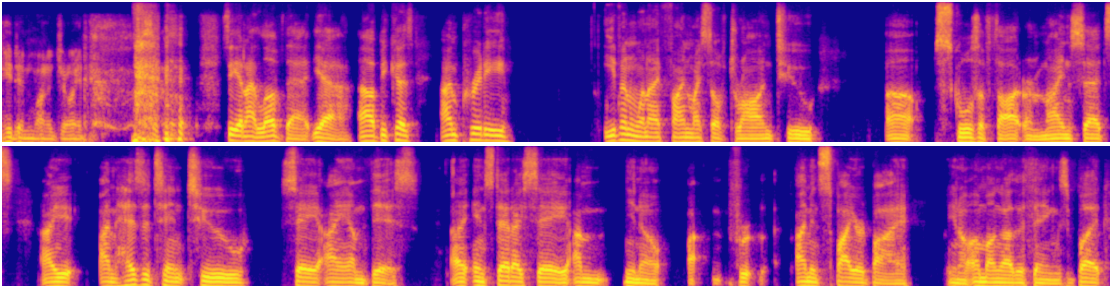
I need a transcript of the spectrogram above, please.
he didn't want to join. See, and I love that. Yeah. Uh, because I'm pretty, even when I find myself drawn to uh, schools of thought or mindsets, I, I'm hesitant to say I am this. I, instead, I say I'm, you know, uh, for I'm inspired by, you know, among other things. But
